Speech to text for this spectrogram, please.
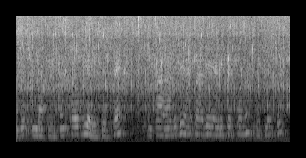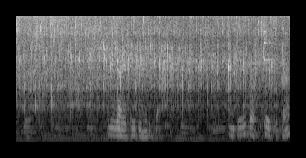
അത് ഉണ്ടാക്കിയെടുക്കാം കൗകിയ ചേർത്തേ അപ്പോൾ അതിൽ നമുക്ക് ആദ്യം അണ്ടിപ്പരിപ്പൊന്ന് കിസ്മിസ് ഒന്ന് വഴറ്റിയിട്ട് തിന്നെടുക്കാം. നമുക്ക് കുറച്ച് വെച്ചിട്ടാണ്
